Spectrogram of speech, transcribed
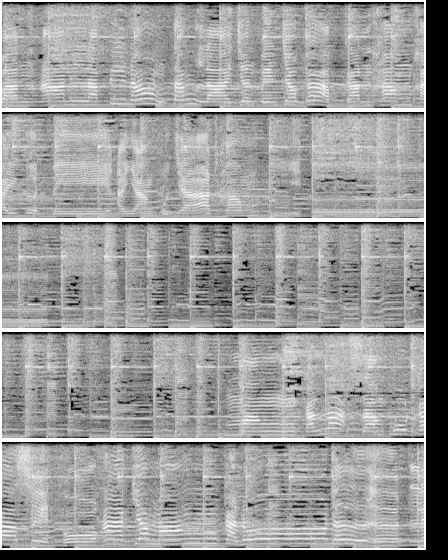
ปันอันละพี่น้องตั้งหลายจนเป็นเจ้าภาพกันทำให้เกิดปีอะอย่างผู้จาทำปีเกิด เศษโออาจะมังกะโลเลิศเล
